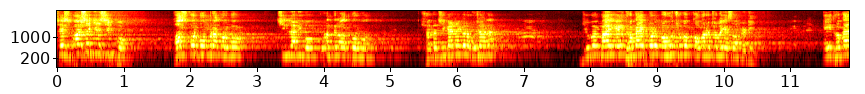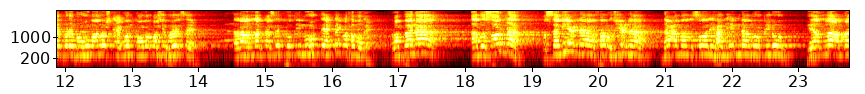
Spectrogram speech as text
শেষ বয়সে গিয়ে শিখব, হজ করব, উমরা করব, চিল্লা দিব, কোরআন তেলাওয়াত করব। সেটা শিখায় না গেল বোঝায় না? যুবক ভাই, এই ধোকায় পড়ে বহু যুবক কবরে চলে গেছে অলরেডি এই ধোকায় পড়ে বহু মানুষ এখন কবরবাসী হয়েছে। তারা আল্লাহর কাছে প্রতি মুহূর্তে একটাই কথা বলে, রব্বানা আবসারনা ওয়াসামি'না ফারজি'না না'মাল সালিহান ইন্না মুকিনুন হে আল্লাহ, আমরা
